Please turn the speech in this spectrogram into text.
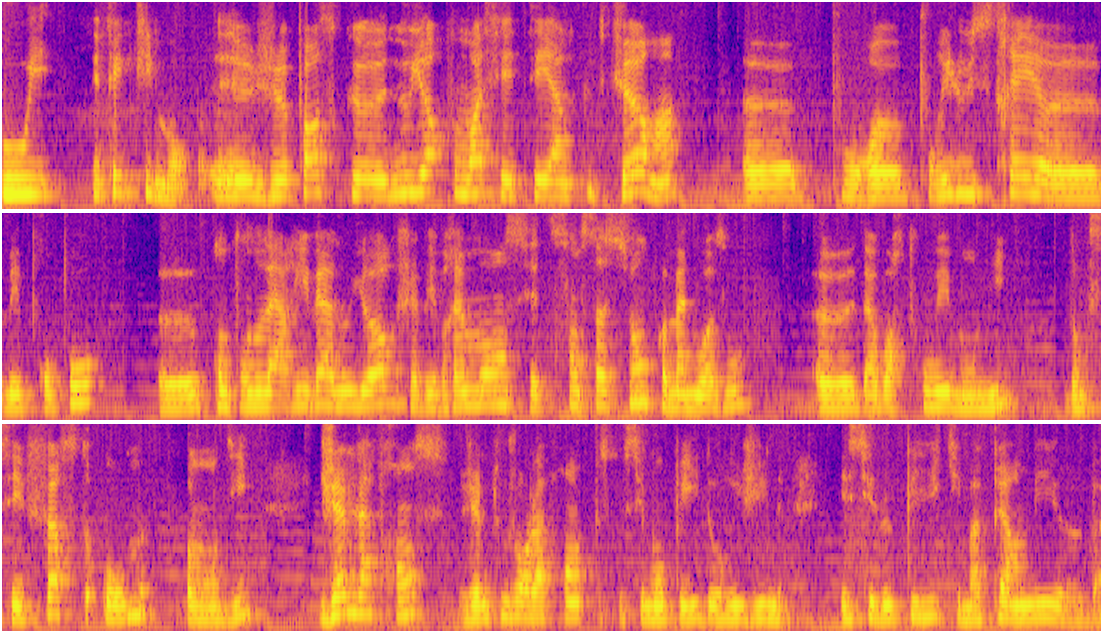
Oui, effectivement. Euh, je pense que New York, pour moi, c'était un coup de cœur. hein, euh, pour, euh, pour illustrer mes propos, quand on est arrivé à New York, j'avais vraiment cette sensation, comme un oiseau, d'avoir trouvé mon nid. Donc c'est first home, comme on dit. J'aime la France, j'aime toujours la France parce que c'est mon pays d'origine et c'est le pays qui m'a permis euh, bah,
